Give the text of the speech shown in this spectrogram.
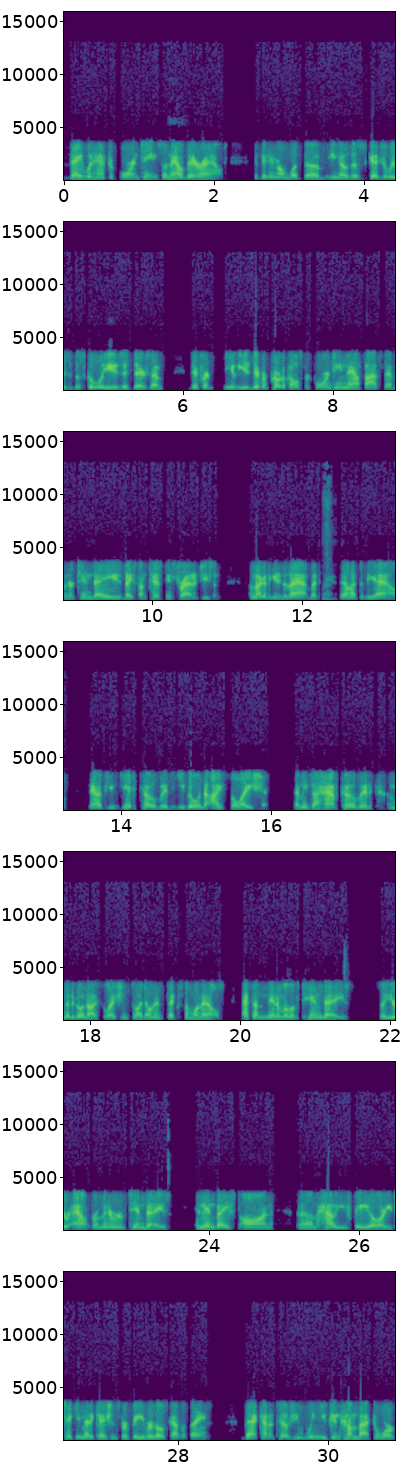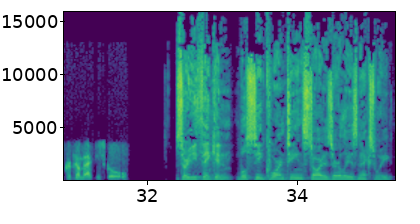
They would have to quarantine. So now they're out. Depending on what the you know the schedule is that the school uses, there's a different you know, different protocols for quarantine now, five, seven, or ten days based on testing strategies. And I'm not going to get into that, but right. they'll have to be out. Now, if you get COVID, you go into isolation. That means I have COVID. I'm going to go into isolation so I don't infect someone else. That's a minimum of 10 days. So you're out for a minimum of 10 days. And then based on um, how you feel, are you taking medications for fever, those kinds of things, that kind of tells you when you can come back to work or come back to school. So are you thinking we'll see quarantine start as early as next week?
